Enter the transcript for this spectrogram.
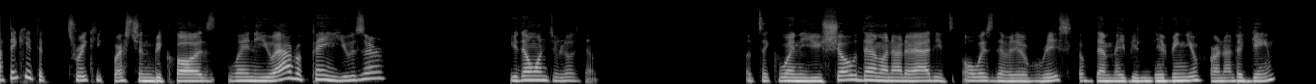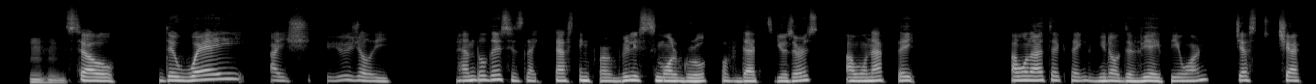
I think it's a tricky question because when you have a paying user, you don't want to lose them. It's like when you show them another ad, it's always the risk of them maybe leaving you for another game. Mm-hmm. So the way I usually handle this is like testing for a really small group of that users. I will not take, I will not take, like, you know, the VIP one. Just check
